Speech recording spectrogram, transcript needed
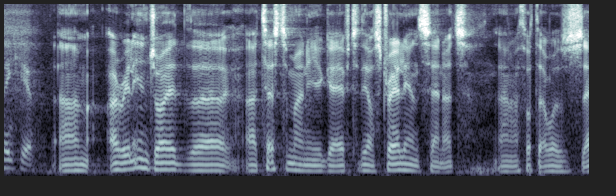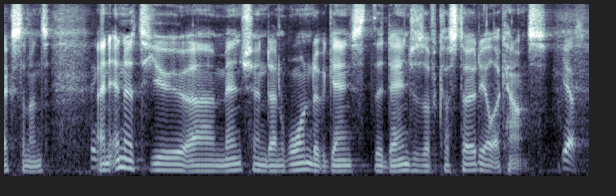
Thank you. Um, I really enjoyed the uh, testimony you gave to the Australian Senate, and I thought that was excellent. Thank and you. in it, you uh, mentioned and warned against the dangers of custodial accounts. Yes.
